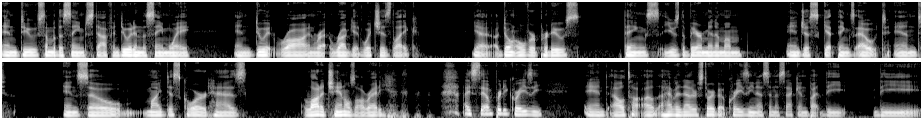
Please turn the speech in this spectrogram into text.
and do some of the same stuff and do it in the same way and do it raw and rugged, which is like, yeah, don't overproduce things, use the bare minimum and just get things out. And, and so my Discord has a lot of channels already. I sound pretty crazy and I'll talk, I'll, I have another story about craziness in a second, but the, the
